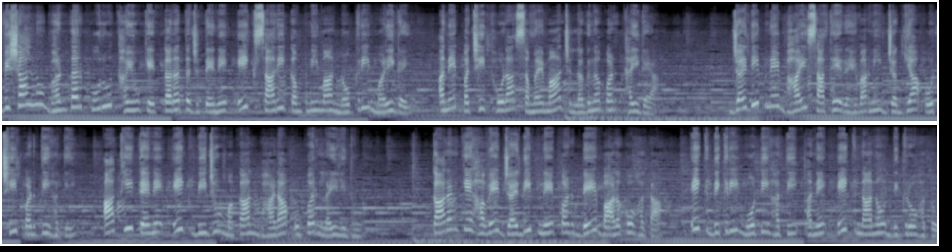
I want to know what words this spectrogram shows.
વિશાલનું ભણતર પૂરું થયું કે તરત જ તેને એક સારી કંપનીમાં નોકરી મળી ગઈ અને પછી થોડા સમયમાં જ લગ્ન પણ થઈ ગયા. જયદીપને ભાઈ સાથે રહેવાની જગ્યા ઓછી પડતી હતી, આથી તેને એક બીજું મકાન ભાડા ઉપર લઈ લીધું. કારણ કે હવે જયદીપને પણ બે બાળકો હતા. એક દીકરી મોટી હતી અને એક નાનો દીકરો હતો.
